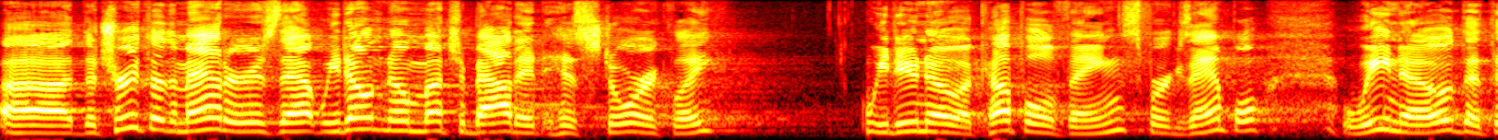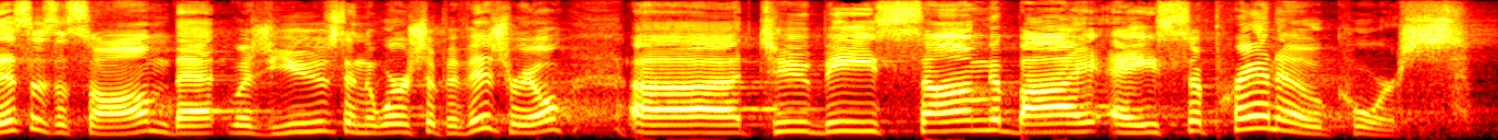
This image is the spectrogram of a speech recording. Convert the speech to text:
Uh, the truth of the matter is that we don't know much about it historically. We do know a couple of things. For example, we know that this is a psalm that was used in the worship of Israel uh, to be sung by a soprano course.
